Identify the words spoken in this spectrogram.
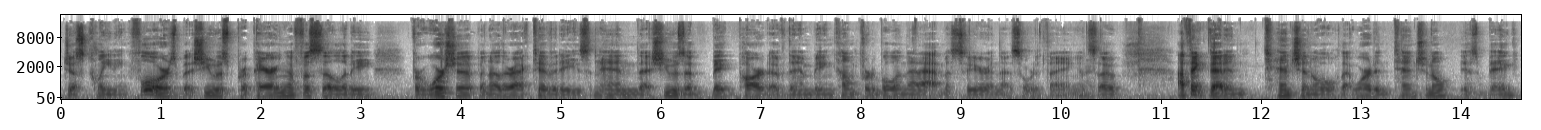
just cleaning floors, but she was preparing a facility for worship and other activities, mm-hmm. and that she was a big part of them being comfortable in that atmosphere and that sort of thing. And so I think that intentional, that word intentional, is big.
